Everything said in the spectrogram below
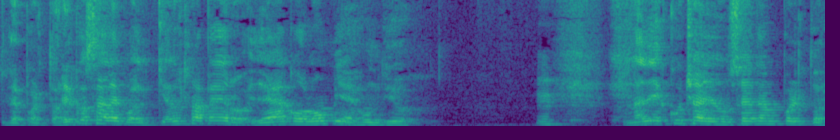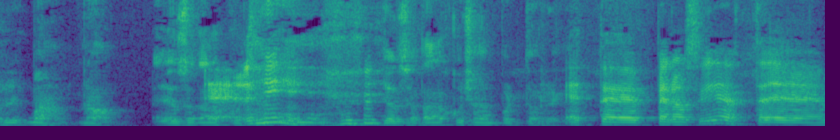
De Puerto Rico sale cualquier rapero, llega a Colombia es un dios. Nadie escucha a John Z en Puerto Rico. Bueno, no, John Z lo escucha. Eh, John Z lo escuchan en Puerto Rico. este, pero sí, este.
